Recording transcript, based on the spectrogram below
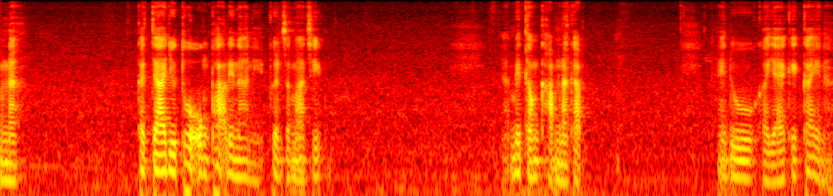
ำนะ กระจายอยู่ทั่วองค์พระเลยนะนี่เพื่อนสมาชิก เม็ดทองคำนะครับ ให้ดูขยายใกล้ๆนะ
